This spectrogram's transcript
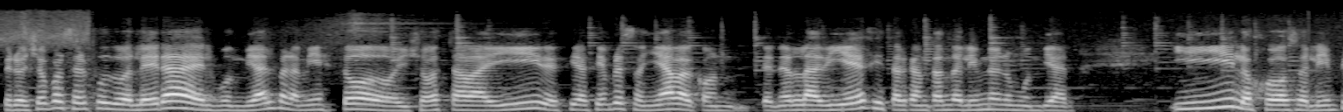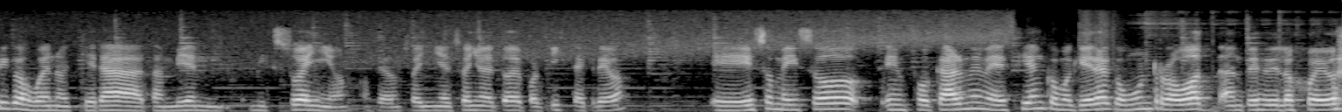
pero yo por ser futbolera, el mundial para mí es todo, y yo estaba ahí, decía, siempre soñaba con tener la 10 y estar cantando el himno en un mundial. Y los Juegos Olímpicos, bueno, que era también mi sueño, o sea, un sueño, el sueño de todo deportista, creo. Eh, eso me hizo enfocarme, me decían como que era como un robot antes de los juegos,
